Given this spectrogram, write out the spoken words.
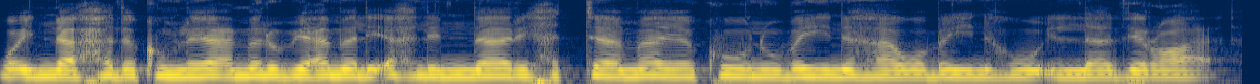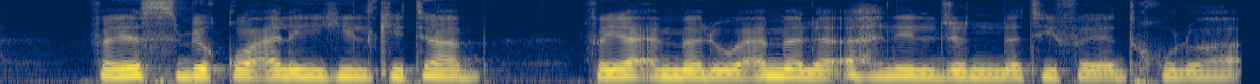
وإن أحدكم ليعمل بعمل أهل النار حتى ما يكون بينها وبينه إلا ذراع فيسبق عليه الكتاب فيعمل عمل أهل الجنة فيدخلها.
